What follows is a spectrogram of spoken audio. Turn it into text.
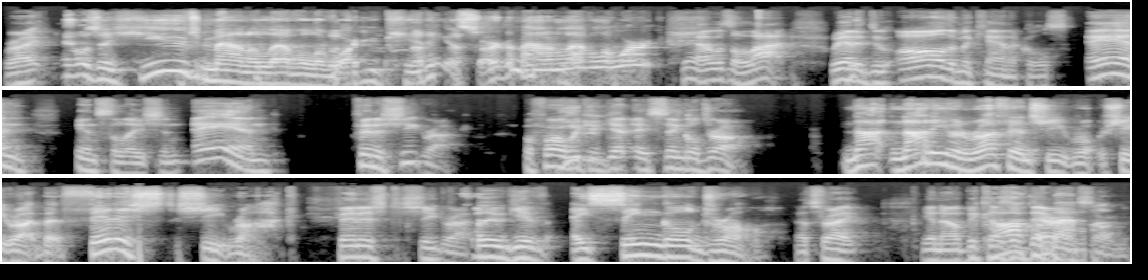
Right. That was a huge amount of level of work. Are you kidding? A certain amount of level of work? Yeah, it was a lot. We had to do all the mechanicals and insulation and finish sheetrock before we could get a single draw. Not not even rough end sheet sheetrock, but finished sheetrock finished sheetrock. Or they would give a single draw. That's right. You know, because talk of their about,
